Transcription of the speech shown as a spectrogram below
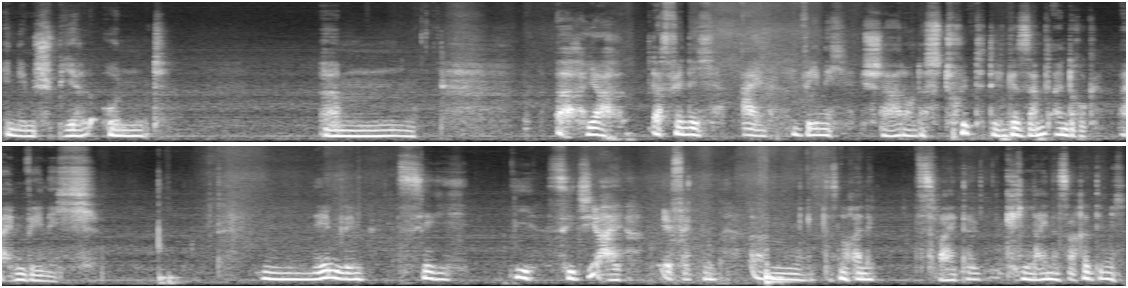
in dem Spiel und ähm, äh, ja, das finde ich ein wenig schade und das trübt den Gesamteindruck ein wenig neben den CGI-Effekten ähm, gibt es noch eine zweite kleine Sache, die mich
